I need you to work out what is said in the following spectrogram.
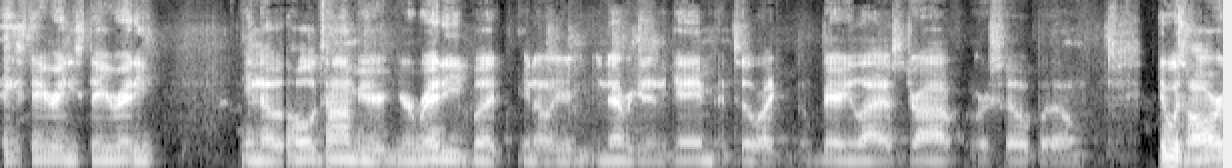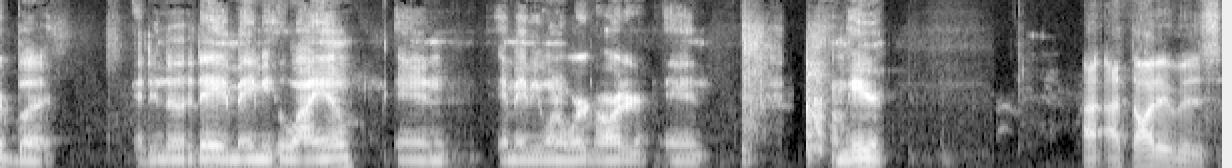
"Hey, stay ready, stay ready." You know, the whole time you're you're ready, but you know you you never get in the game until like the very last drive or so. But um, it was hard, but at the end of the day, it made me who I am, and it made me want to work harder. And I'm here. I, I thought it was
